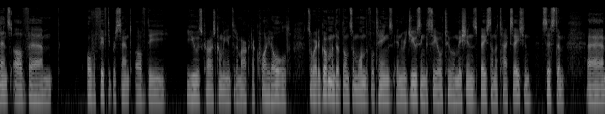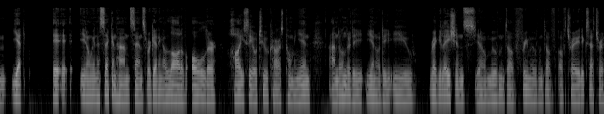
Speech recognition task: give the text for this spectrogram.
sense of um, over fifty percent of the used cars coming into the market are quite old. So where the government have done some wonderful things in reducing the CO2 emissions based on a taxation system, um, yet it, you know in a second-hand sense we're getting a lot of older high CO2 cars coming in, and under the you know the EU regulations, you know, movement of free movement of, of trade, etc.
